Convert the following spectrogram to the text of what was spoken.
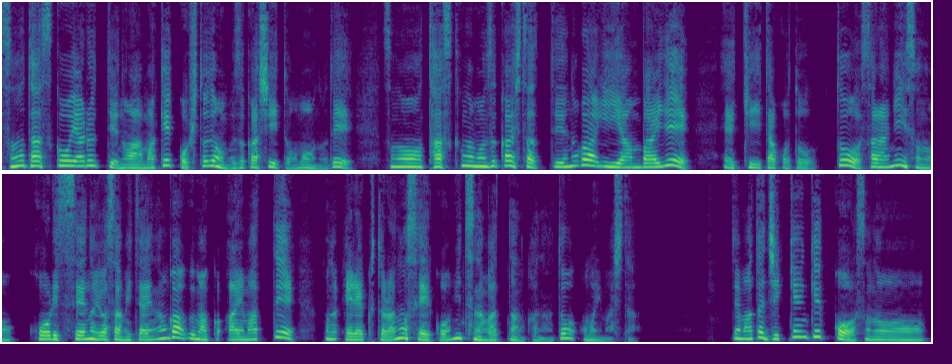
そのタスクをやるっていうのは、まあ、結構人でも難しいと思うので、そのタスクの難しさっていうのがいい塩梅で聞いたことと、さらにその効率性の良さみたいなのがうまく相まって、この ELECTRA の成功につながったのかなと思いました。で、また実験結構、その、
